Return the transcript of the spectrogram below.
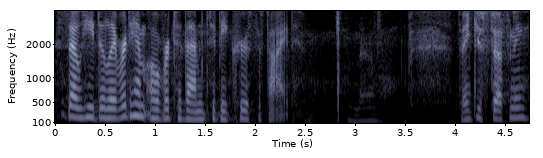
So he delivered him over to them to be crucified. Amen. Thank you, Stephanie.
